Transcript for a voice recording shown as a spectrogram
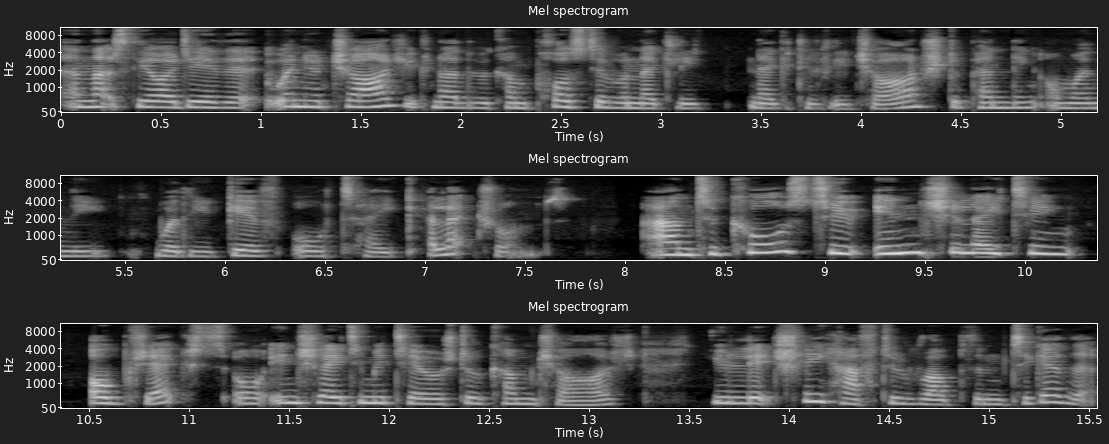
and that's the idea that when you're charged, you can either become positive or neg- negatively charged, depending on when the, whether you give or take electrons and to cause two insulating objects or insulating materials to become charged, you literally have to rub them together.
